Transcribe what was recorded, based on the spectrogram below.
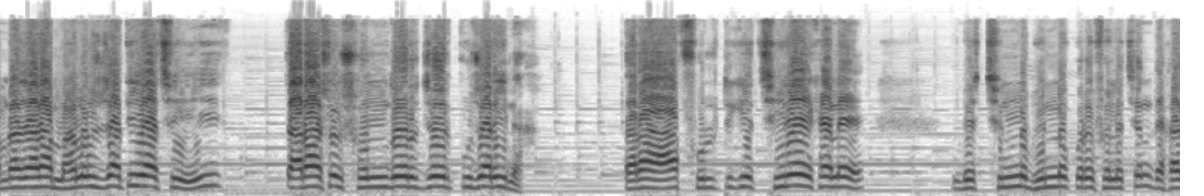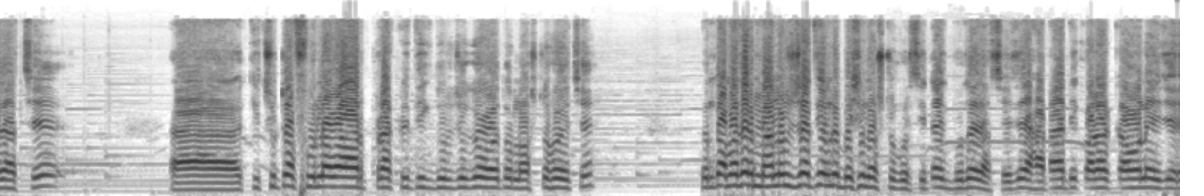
আমরা যারা মানুষ জাতি আছি তারা আসলে সৌন্দর্যের পূজারি না। তারা ফুলটিকে ছিঁড়ে এখানে বেশ ছিন্ন ভিন্ন করে ফেলেছেন দেখা যাচ্ছে। কিছুটা ফুল আবার প্রাকৃতিক দুর্যোগে হয়তো নষ্ট হয়েছে। কিন্তু আমাদের মানুষ জাতি আমরা বেশি নষ্ট করছি এটাই বোঝা যাচ্ছে। যে হাঁটাহাঁটি করার কারণে এই যে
